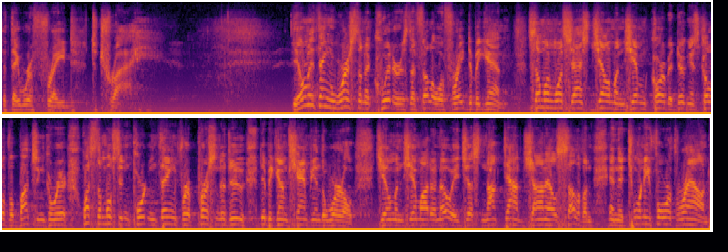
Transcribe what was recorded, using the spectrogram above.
that they were afraid to try. The only thing worse than a quitter is the fellow afraid to begin. Someone once asked gentleman Jim Corbett during his colorful boxing career, what's the most important thing for a person to do to become champion of the world? Gentleman Jim ought to know he just knocked out John L. Sullivan in the 24th round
